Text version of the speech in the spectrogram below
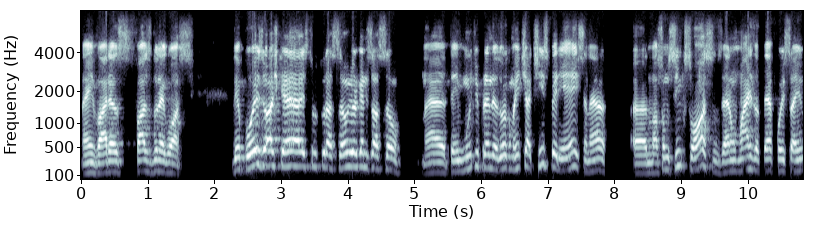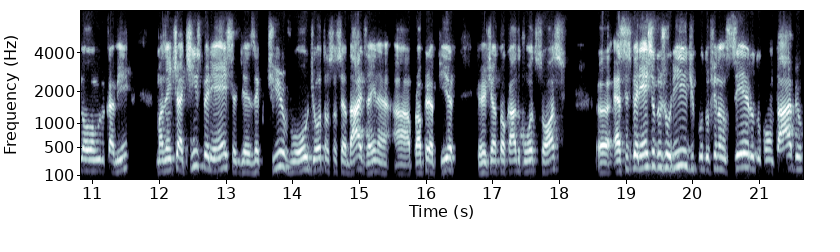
né, em várias fases do negócio. Depois, eu acho que é a estruturação e organização. Né? Tem muito empreendedor, como a gente já tinha experiência, né? Uh, nós somos cinco sócios, eram mais até, foi saindo ao longo do caminho, mas a gente já tinha experiência de executivo ou de outras sociedades, aí, né? a própria Peer, que a gente tinha tocado com outros sócios. Uh, essa experiência do jurídico, do financeiro, do contábil,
